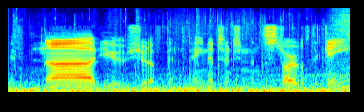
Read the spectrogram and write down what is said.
If not, you should have been paying attention at the start of the game.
